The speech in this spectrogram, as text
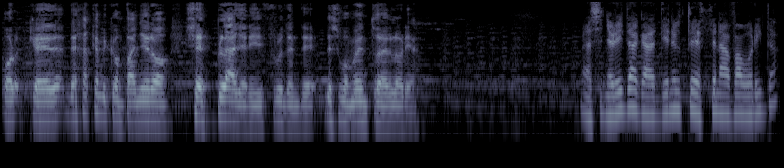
porque dejas que mis compañeros se explayen y disfruten de, de su momento de gloria. La señorita, ¿tiene usted escena favorita?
